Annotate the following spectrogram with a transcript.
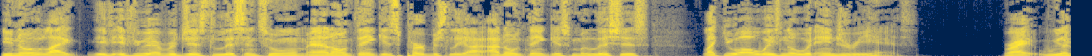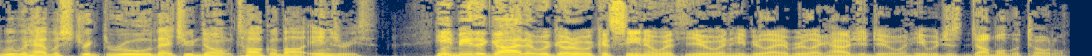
You know, like if if you ever just listen to him, and I don't think it's purposely, I, I don't think it's malicious. Like you always know what injury he has, right? We like we would have a strict rule that you don't talk about injuries. He'd be the guy that would go to a casino with you, and he'd be like, "I'd be like, how'd you do?" And he would just double the total.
